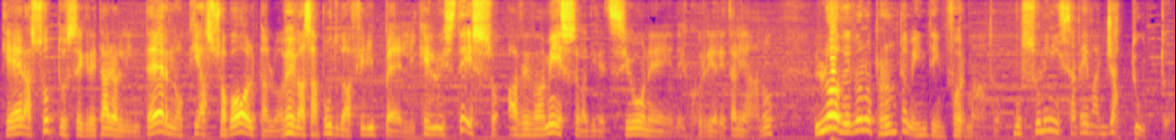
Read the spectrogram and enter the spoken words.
che era sottosegretario all'interno, che a sua volta lo aveva saputo da Filippelli, che lui stesso aveva messo la direzione del Corriere Italiano, lo avevano prontamente informato. Mussolini sapeva già tutto.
